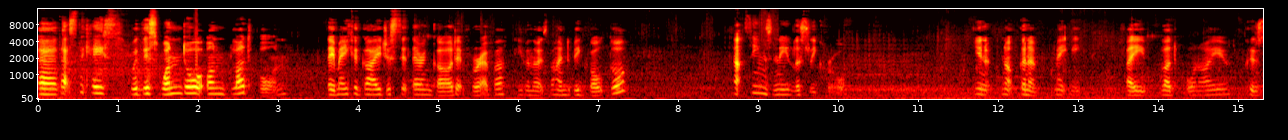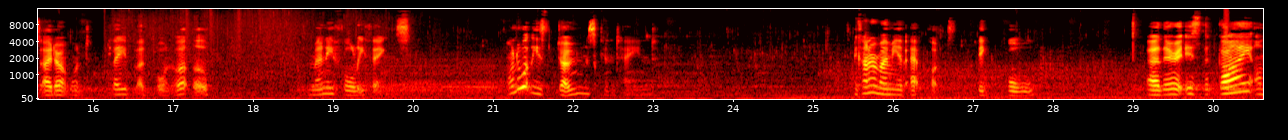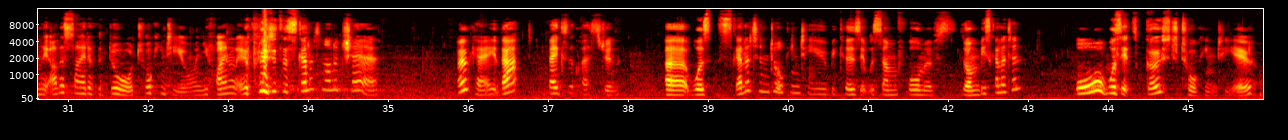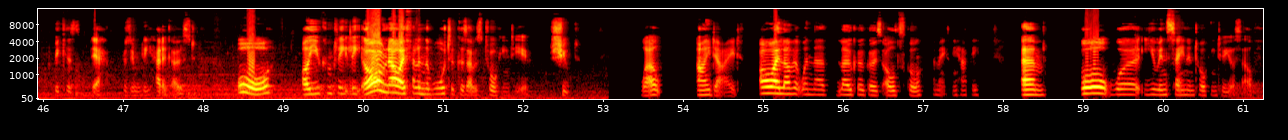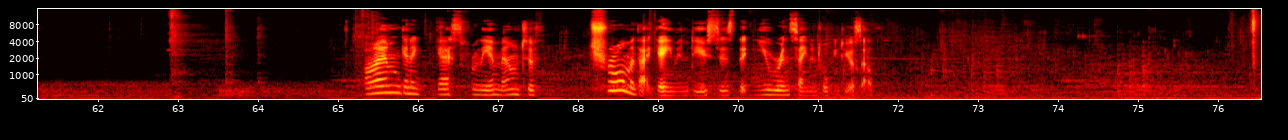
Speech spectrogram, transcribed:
Uh, that's the case with this one door on Bloodborne. They make a guy just sit there and guard it forever, even though it's behind a big vault door. That seems needlessly cruel. You're not gonna make me play Bloodborne, are you? Because I don't want to play Bloodborne. Uh-oh. Many folly things. I wonder what these domes contained. They kind of remind me of Epcot's big ball uh, there is the guy on the other side of the door talking to you, when you finally open it, it's a skeleton on a chair. Okay, that begs the question. Uh, was the skeleton talking to you because it was some form of zombie skeleton? Or was its ghost talking to you because, yeah, presumably had a ghost? Or are you completely. Oh no, I fell in the water because I was talking to you. Shoot. Well, I died. Oh, I love it when the logo goes old school. That makes me happy. Um, or were you insane and talking to yourself? I'm gonna guess from the amount of trauma that game induces that you were insane and talking to yourself.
